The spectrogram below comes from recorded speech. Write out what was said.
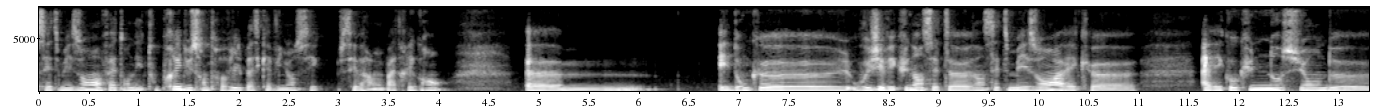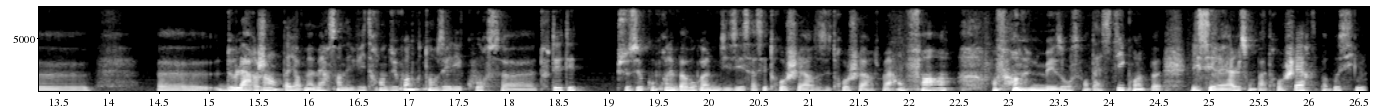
cette maison, en fait, on est tout près du centre-ville parce qu'Avignon, c'est vraiment pas très grand. Et donc, oui, j'ai vécu dans cette, dans cette maison avec, avec aucune notion de, de l'argent. D'ailleurs, ma mère s'en est vite rendue compte quand on faisait les courses, tout était je ne comprenais pas pourquoi elle me disait ça c'est trop cher, ça c'est trop cher. Bah, enfin, enfin, on a une maison fantastique, les céréales sont pas trop chères, c'est pas possible.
